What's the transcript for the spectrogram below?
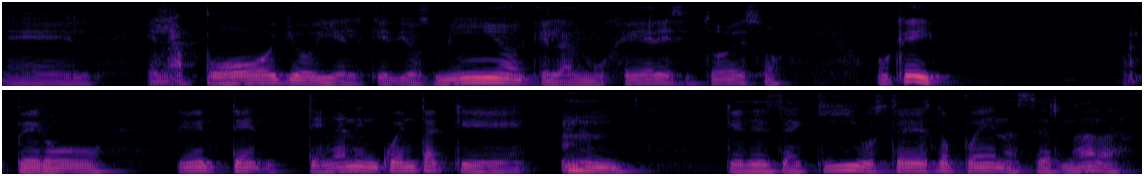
el, el apoyo y el que Dios mío, que las mujeres y todo eso, ok, pero tengan en cuenta que, que desde aquí ustedes no pueden hacer nada.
